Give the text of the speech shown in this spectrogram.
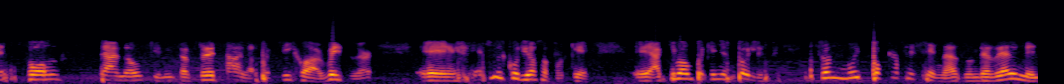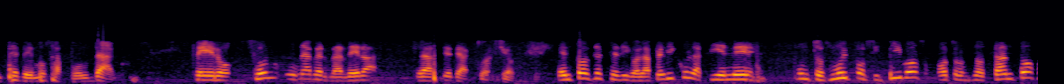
es Paul Dano, quien interpreta al acertijo a Riddler. Eh, es muy curioso porque eh, aquí va un pequeño spoiler. Son muy pocas escenas donde realmente vemos a Paul Dano, pero son una verdadera clase de actuación. Entonces te digo, la película tiene puntos muy positivos, otros no tanto,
